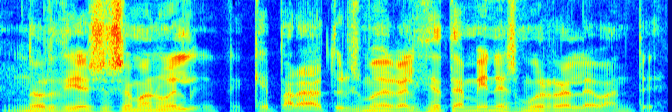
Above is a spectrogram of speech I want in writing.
Nos decía José Manuel que para el turismo de Galicia también es muy relevante.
